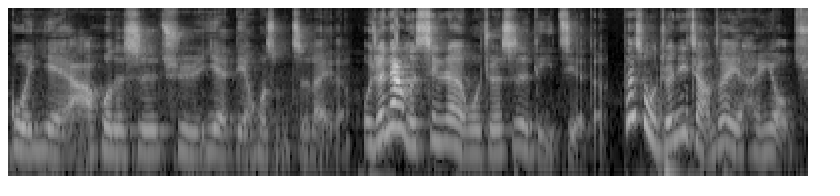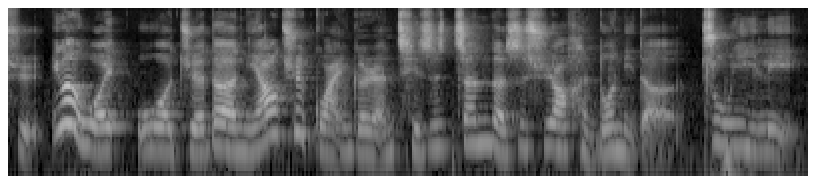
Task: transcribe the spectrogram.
过夜啊，或者是去夜店或什么之类的。我觉得那样的信任，我觉得是理解的。但是我觉得你讲这也很有趣，因为我我觉得你要去管一个人，其实真的是需要很多你的注意力、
